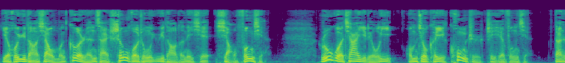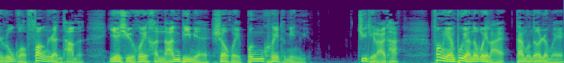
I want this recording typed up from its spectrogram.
也会遇到像我们个人在生活中遇到的那些小风险。如果加以留意，我们就可以控制这些风险；但是如果放任他们，也许会很难避免社会崩溃的命运。具体来看，放眼不远的未来，戴蒙德认为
